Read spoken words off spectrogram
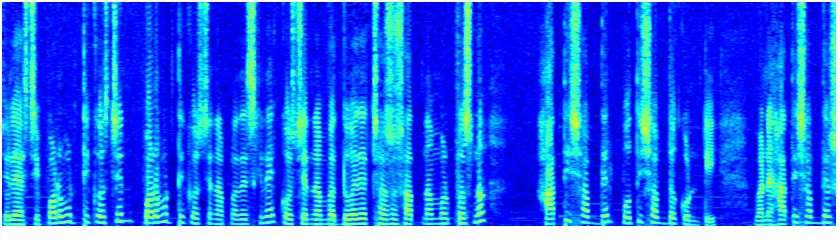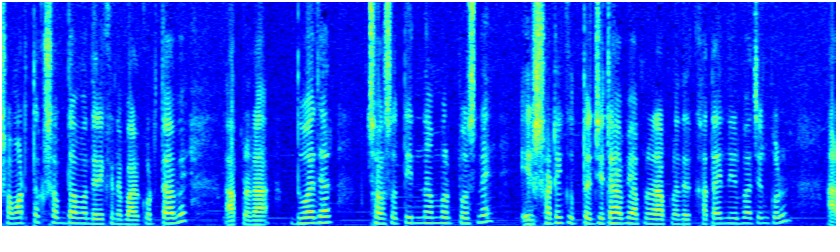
চলে আসছি পরবর্তী কোশ্চেন। পরবর্তী কোশ্চেন আপনাদের স্ক্রিনে কোশ্চেন নাম্বার দু নম্বর প্রশ্ন, হাতি শব্দের প্রতিশব্দ কোনটি? মানে হাতি শব্দের সমার্থক শব্দ আমাদের এখানে বার করতে হবে। আপনারা দু হাজার ছশো তিন নম্বর প্রশ্নে এর সঠিক উত্তর যেটা হবে, আপনারা আপনাদের খাতায় নির্বাচন করুন আর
